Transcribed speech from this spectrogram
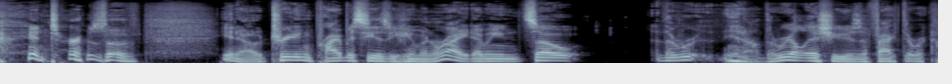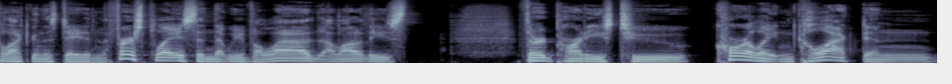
in terms of, you know, treating privacy as a human right. I mean, so the you know the real issue is the fact that we're collecting this data in the first place, and that we've allowed a lot of these third parties to correlate and collect and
